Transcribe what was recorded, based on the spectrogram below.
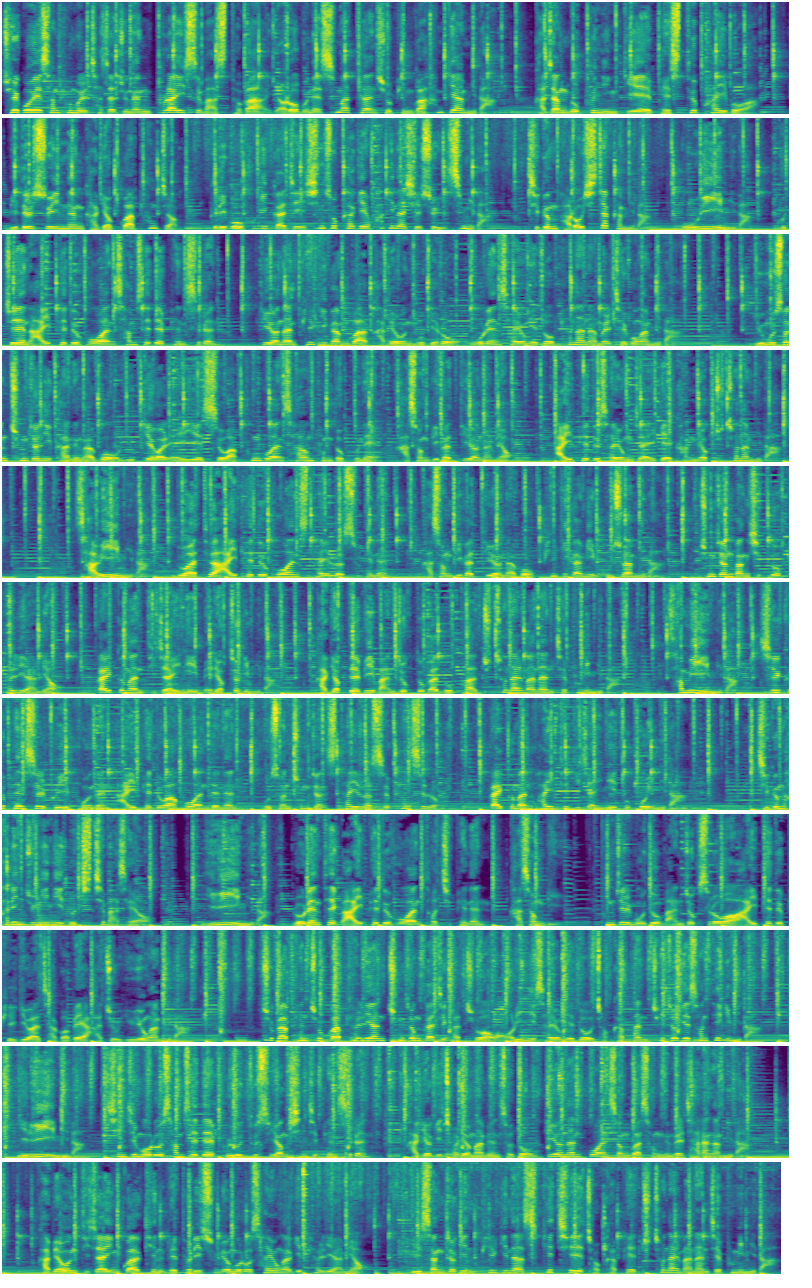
최고의 상품을 찾아주는 프라이스 마스터가 여러분의 스마트한 쇼핑과 함께합니다. 가장 높은 인기의 베스트 5와 믿을 수 있는 가격과 평점, 그리고 후기까지 신속하게 확인하실 수 있습니다. 지금 바로 시작합니다. 5위입니다. 굿즈앤 아이패드 호환 3세대 펜슬은 뛰어난 필기감과 가벼운 무게로 오랜 사용에도 편안함을 제공합니다. 유무선 충전이 가능하고 6개월 AS와 풍부한 사은품 덕분에 가성비가 뛰어나며 아이패드 사용자에게 강력 추천합니다. 4위입니다. 누아트 아이패드 호환 스타일러스 펜은 가성비가 뛰어나고 필기감이 우수합니다. 충전 방식도 편리하며 깔끔한 디자인이 매력적입니다. 가격 대비 만족도가 높아 추천할 만한 제품입니다. 3위입니다. 실크 펜슬 V4는 아이패드와 호환되는 무선 충전 스타일러스 펜슬로 깔끔한 화이트 디자인이 돋보입니다. 지금 할인 중이니 놓치지 마세요. 2위입니다. 로렌텍 아이패드 호환 터치펜은 가성비, 품질 모두 만족스러워 아이패드 필기와 작업에 아주 유용합니다. 추가 펜촉과 편리한 충전까지 갖추어 어린이 사용에도 적합한 최적의 선택입니다. 1위입니다. 신지모로 3세대 블루투스형 신지 펜슬은 가격이 저렴하면서도 뛰어난 호환성과 성능을 자랑합니다. 가벼운 디자인과 긴 배터리 수명으로 사용하기 편리하며 일상적인 필기나 스케치에 적합해 추천할 만한 제품입니다.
